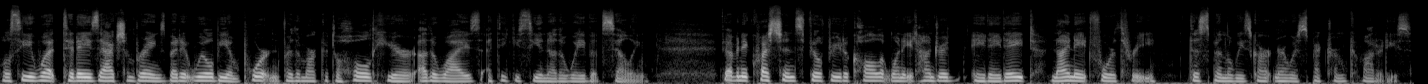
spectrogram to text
we'll see what today's action brings, but it will be important for the market to hold here. Otherwise, I think you see another wave of selling. If you have any questions, feel free to call at 1 800 888 9843. This has been Louise Gartner with Spectrum Commodities.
